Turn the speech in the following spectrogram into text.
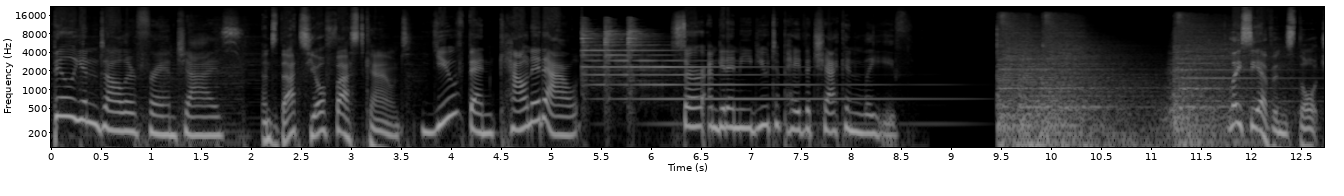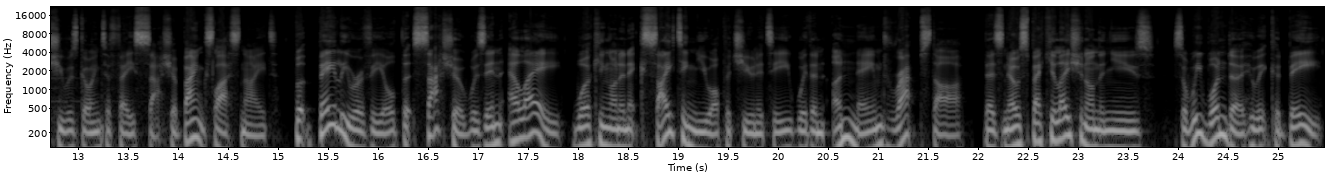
Billion dollar franchise. And that's your fast count. You've been counted out. Sir, I'm gonna need you to pay the check and leave. Lacey Evans thought she was going to face Sasha Banks last night, but Bayley revealed that Sasha was in LA, working on an exciting new opportunity with an unnamed rap star. There's no speculation on the news, so we wonder who it could be.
